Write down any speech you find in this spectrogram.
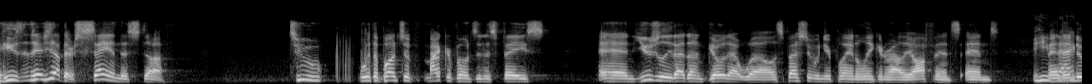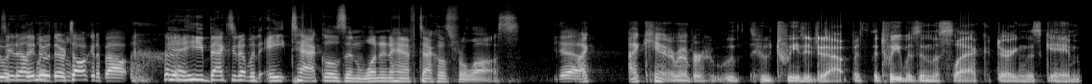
He's he's out there saying this stuff to with a bunch of microphones in his face, and usually that doesn't go that well, especially when you're playing a Lincoln Riley offense. And he man, backed they knew, it what, up they, knew with, what they were talking about. yeah, he backed it up with eight tackles and one and a half tackles for loss. Yeah. I, I can't remember who who tweeted it out, but the tweet was in the Slack during this game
